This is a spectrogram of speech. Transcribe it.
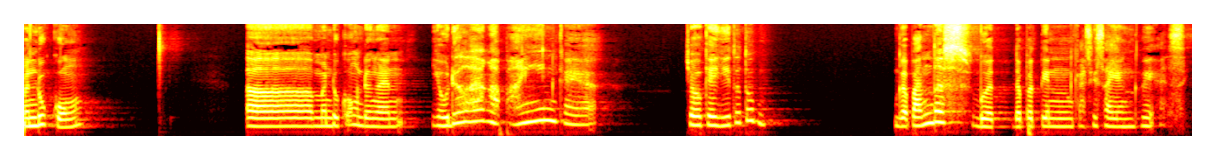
mendukung uh, mendukung dengan ya udahlah ngapain? Kayak cowok kayak gitu tuh nggak pantas buat dapetin kasih sayang gue asik.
